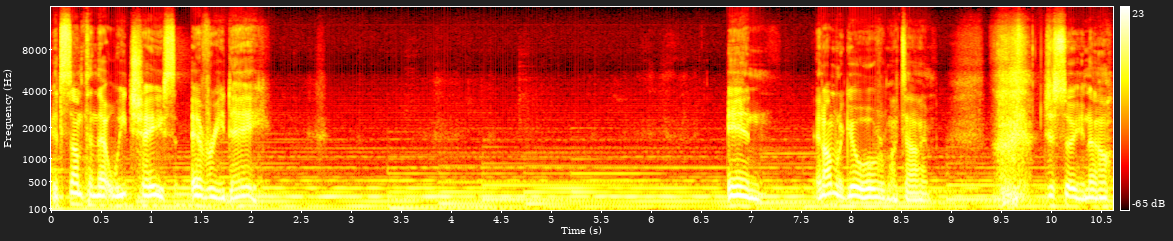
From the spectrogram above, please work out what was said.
It's something that we chase every day. And and I'm going to go over my time just so you know.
